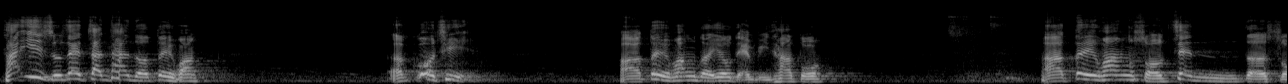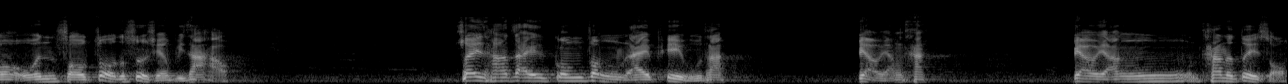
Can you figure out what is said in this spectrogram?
他一直在赞叹着对方，而过去啊，对方的优点比他多。啊，对方所见的、所闻、所做的事情比他好，所以他在公众来佩服他、表扬他、表扬他的对手，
